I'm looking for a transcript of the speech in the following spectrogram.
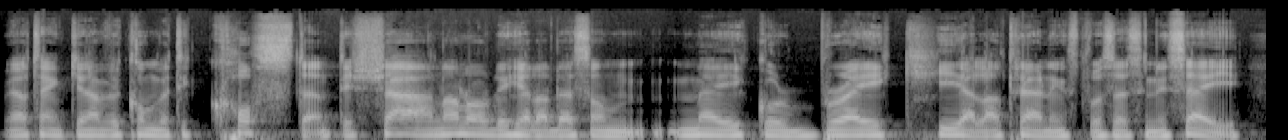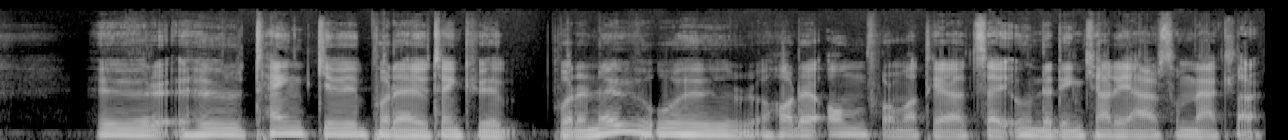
Men jag tänker när vi kommer till kosten, till kärnan av det hela, det som make or break hela träningsprocessen i sig. Hur, hur tänker vi på det? Hur tänker vi på det nu och hur har det omformaterat sig under din karriär som mäklare?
